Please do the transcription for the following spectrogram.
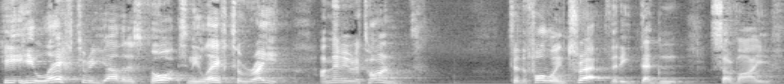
he, he left to regather his thoughts and he left to write, and then he returned to the following trip that he didn't survive.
